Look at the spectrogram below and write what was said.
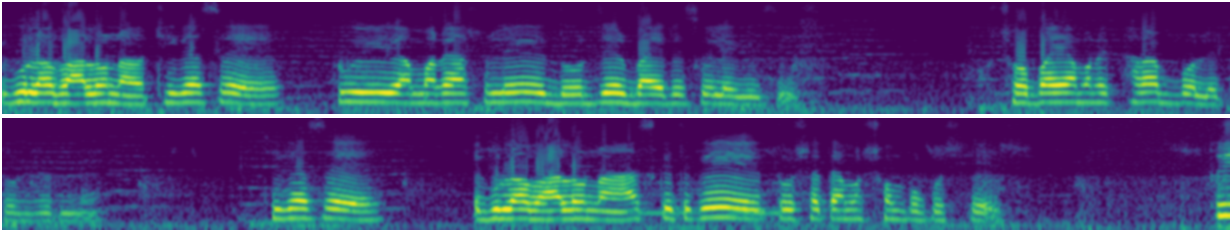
এগুলা ভালো না ঠিক আছে? তুই আমার আসলে ধৈর্যের বাইরে চলে গেছিস। সবাই আমার খারাপ বলে তোর জন্য। ঠিক আছে? এগুলা ভালো না। আজকে থেকে তোর সাথে আমার সম্পর্ক শেষ। তুই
